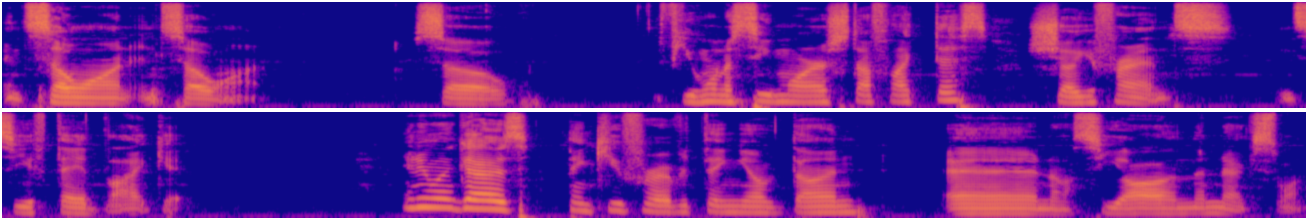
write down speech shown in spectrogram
and so on and so on. So, if you want to see more stuff like this, show your friends and see if they'd like it. Anyway, guys, thank you for everything you've done, and I'll see y'all in the next one.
